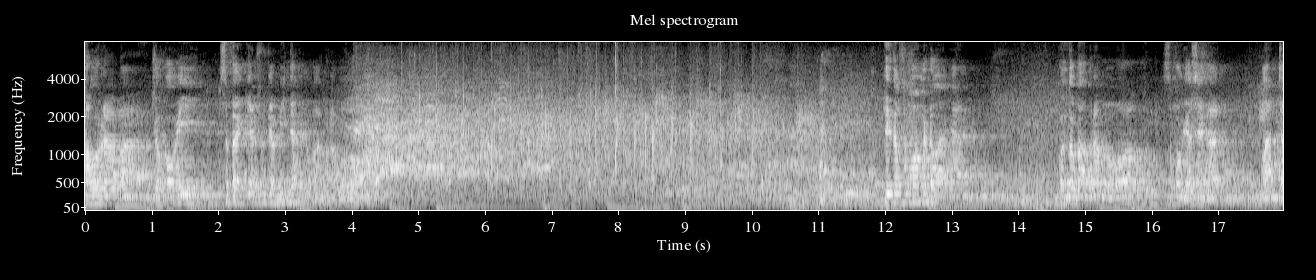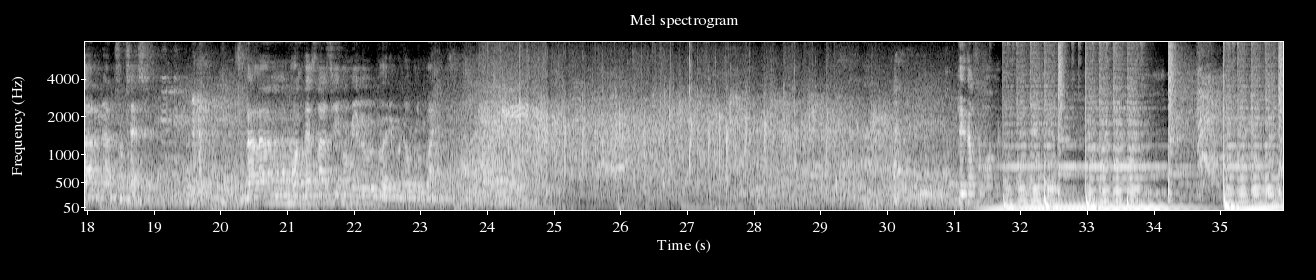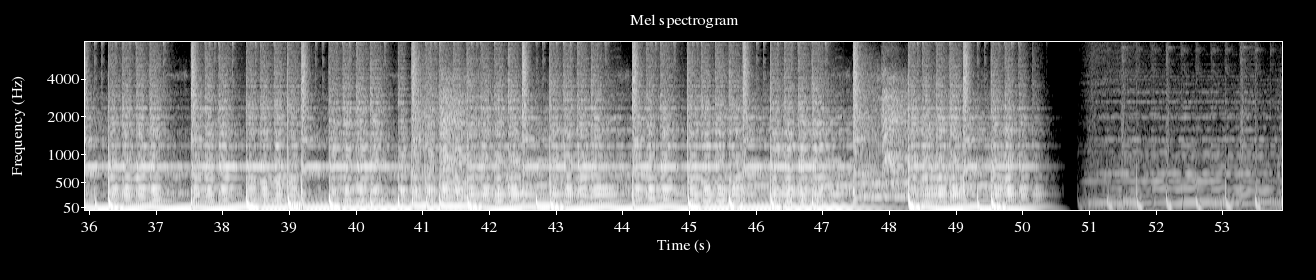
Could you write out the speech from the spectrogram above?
aura Pak Jokowi sebagian sudah pindah ke Pak Prabowo. Kita semua mendoakan untuk Pak Prabowo semoga sehat, lancar dan sukses dalam kontestasi pemilu 2024.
